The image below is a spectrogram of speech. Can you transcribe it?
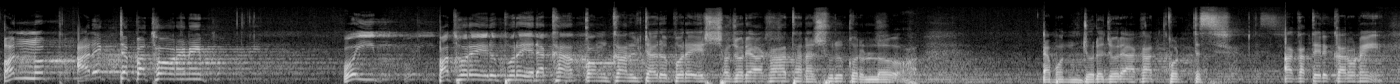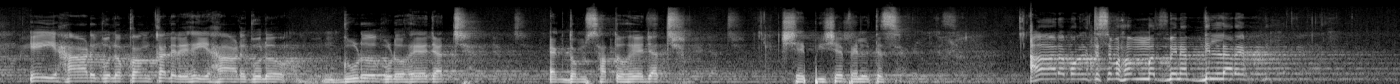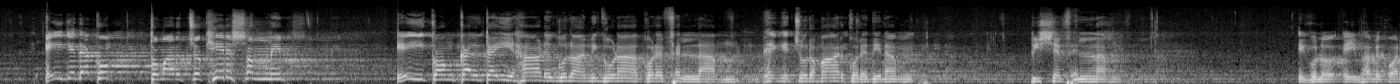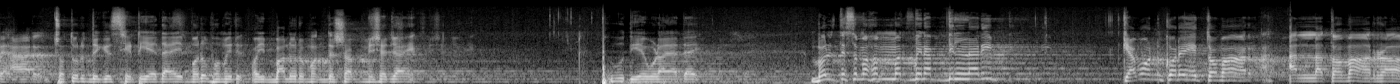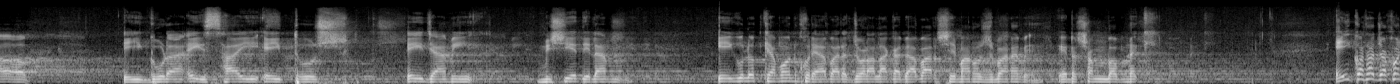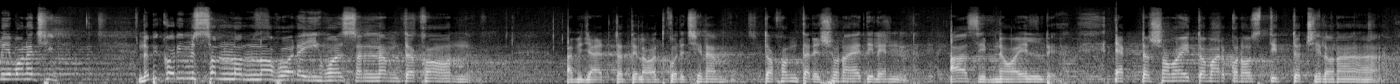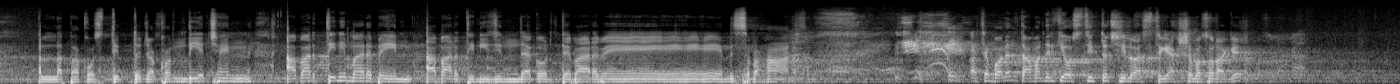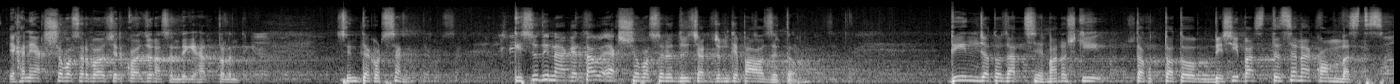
অন্য আরেকটা পাথর এনে ওই পাথরের উপরে রাখা কঙ্কালটার উপরে সজোরে আঘাত আনা শুরু করল। এমন জোরে জোরে আঘাত করতেছে। আঘাতের কারণে এই হাড়গুলো, কঙ্কালের এই হাড়গুলো গুঁড়ো গুঁড়ো হয়ে যাচ্ছে, একদম সাতো হয়ে যাচ্ছে। সে পিষে ফেলতেছে। আর বলতেছে মোহাম্মদ বিন আবদুল্লাহ রে এই যে দেখো, তোমার চোখের সামনে এই কঙ্কালটাই হাড়গুলো আমি গুঁড়া করে ফেললাম, ভেঙে চুরমার করে দিলাম, পিষে ফেললাম। এগুলো এইভাবে করে আর চতুর্দিকে ছিটিয়ে দেয়, মরুভূমির ওই বালুর মধ্যে সব মিশে যায়, ফু দিয়ে উড়ায়া দেয়। বলতেছে মোহাম্মদ বিন আবদুল্লাহ কেমন করে তোমার, আল্লাহ তোমার রব এই গুড়া, এই ছাই, এই তুষ, এই যে আমি মিশিয়ে দিলাম, এইগুলো কেমন করে আবার জোড়া লাগাবে, আবার সে মানুষ বানাবে? এটা সম্ভব নাকি? এই কথা যখনই বলেছি, নবী করিম সাল্লাম তখন আমি যা একটা তেলাওয়াত করেছিলাম, তখন তারে শোনায় দিলেন আসিব নয়েল একটা সময় তোমার কোনো অস্তিত্ব ছিল না। আল্লাহ পাক অস্তিত্ব যখন দিয়েছেন, আবার তিনি মারবেন, আবার তিনি জিন্দা করতে পারবেন। সুবহান আচ্ছা বলেন তো, আমাদের কি অস্তিত্ব ছিল আজ থেকে একশো বছর আগে? এখানে একশো বছর বয়সের কয়জন আছেন? দেখি, হাত তোলেন চিন্তা করছেন? কিছুদিন আগে তাও একশো বছরের দুই, চারজনকে পাওয়া যেত। দিন যত যাচ্ছে, মানুষ কি তত- বেশি বাঁচতেছে না কম বাঁচতেছে?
